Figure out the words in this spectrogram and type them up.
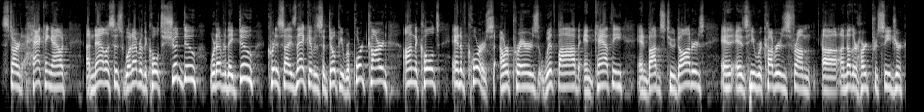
start hacking out analysis, whatever the Colts should do, whatever they do, criticize that, give us a dopey report card on the Colts, and of course, our prayers with Bob and Kathy and Bob's two daughters as he recovers from uh, another heart procedure.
